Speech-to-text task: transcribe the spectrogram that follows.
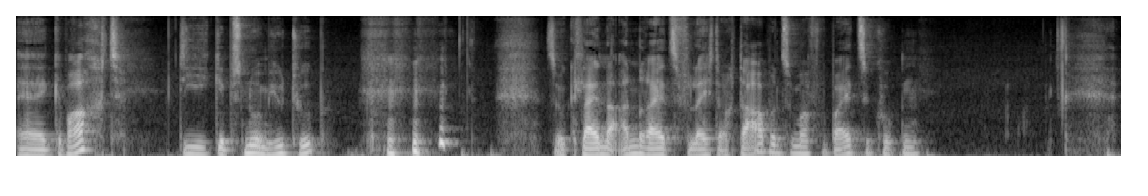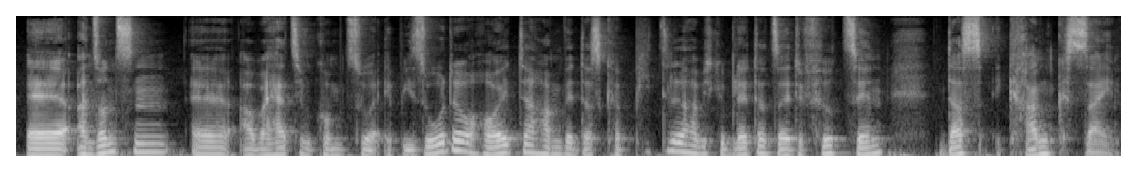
äh, gebracht. Die gibt es nur im YouTube. so kleiner Anreiz, vielleicht auch da ab und zu mal vorbeizugucken. Äh, ansonsten, äh, aber herzlich willkommen zur Episode. Heute haben wir das Kapitel, habe ich geblättert, Seite 14, das Kranksein.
